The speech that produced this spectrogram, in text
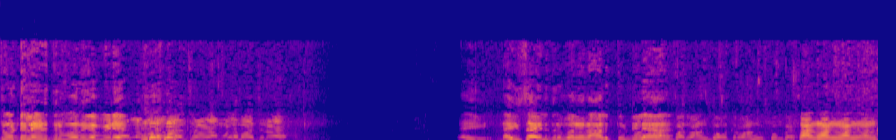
தூண்டில இழுத்துட்டு போகுதுங்க மீன். ஏய் நைஸா இழுத்துட்டு போற நாலு தூண்டில. வாங்க வாங்க வாங்க வாங்க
